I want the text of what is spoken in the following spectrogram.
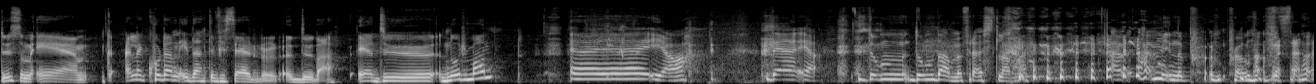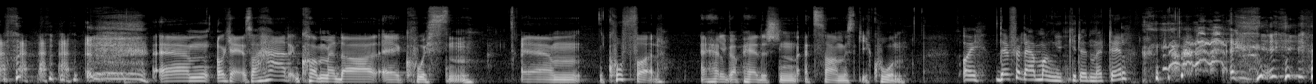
Du som er Eller hvordan identifiserer du deg? Er du nordmann? Uh, ja. Det, ja. Dum, dum dame fra Østlandet er, er mine pronouns. um, ok, så her kommer da eh, quizen. Um, hvorfor er Helga Pedersen et samisk ikon? Oi, det føler jeg mange grunner til.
